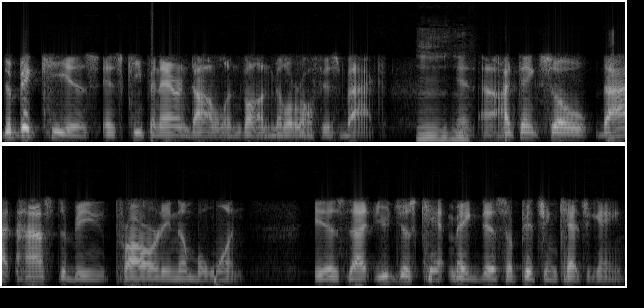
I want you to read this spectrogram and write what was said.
The big key is is keeping Aaron Donald and Von Miller off his back, mm-hmm. and I think so. That has to be priority number one. Is that you just can't make this a pitch and catch game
